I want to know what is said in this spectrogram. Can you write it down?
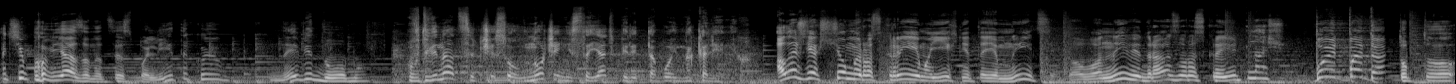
А чи пов'язано це з політикою? Невідомо. В 12 часов ночи не стоять перед тобой на коленях. Але ж якщо ми розкриємо їхні таємниці, то вони відразу розкриють наші. Тобто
